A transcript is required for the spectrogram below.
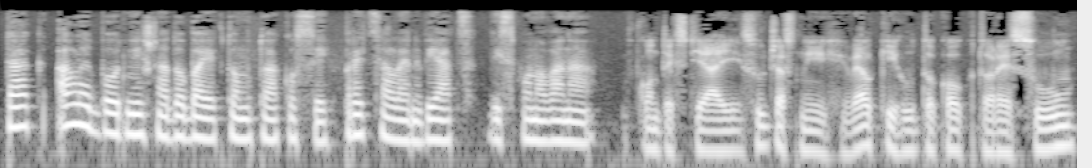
tak, alebo dnešná doba je k tomuto ako si predsa len viac disponovaná? V kontexte aj súčasných veľkých útokov, ktoré sú,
